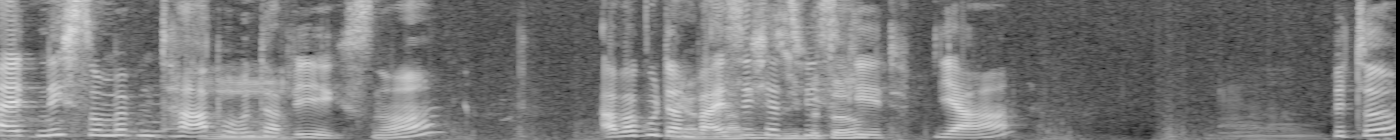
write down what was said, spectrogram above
halt nicht so mit dem Tape Hm. unterwegs, ne? Aber gut, dann Ja, dann weiß ich jetzt, wie es geht. Ja. Bitte?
